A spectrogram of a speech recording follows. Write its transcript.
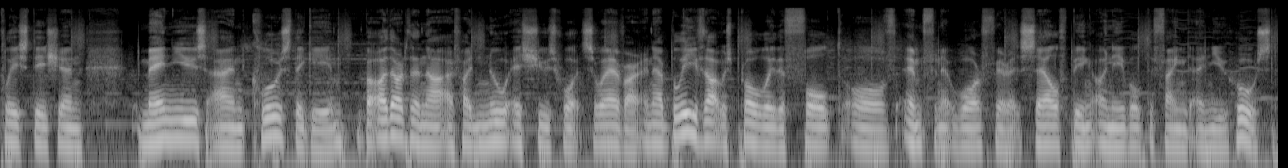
PlayStation menus and close the game. But other than that, I've had no issues whatsoever. And I believe that was probably the fault of Infinite Warfare itself being unable to find a new host.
